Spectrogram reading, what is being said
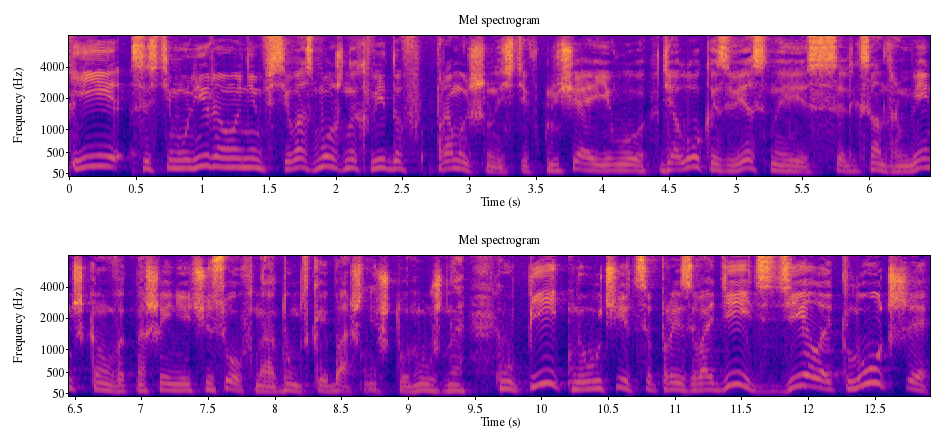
и со стимулированием всевозможных видов промышленности, включая его диалог, известный с Александром Меньшиком в отношении часов на Думской башне, что нужно купить, научиться производить, сделать лучше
